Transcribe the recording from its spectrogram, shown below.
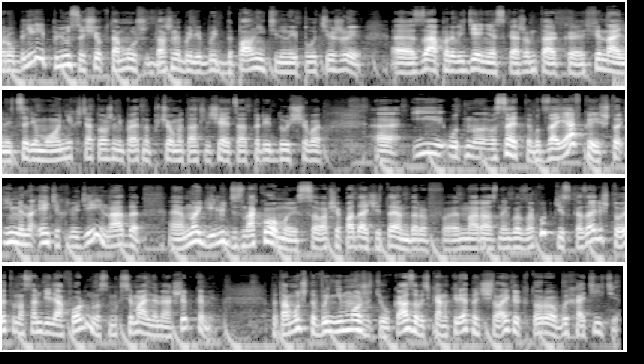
рублей. Плюс еще к тому же должны были быть дополнительные платежи э, за проведение, скажем так, э, финальной церемонии. Хотя тоже непонятно, почему это отличается от предыдущего. Э, и вот с этой вот заявкой, что именно этих людей надо... Э, многие люди, знакомые с вообще подачей тендеров э, на разные госзакупки, сказали, что это на самом деле оформлено с максимальными ошибками потому что вы не можете указывать конкретно человека, которого вы хотите.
